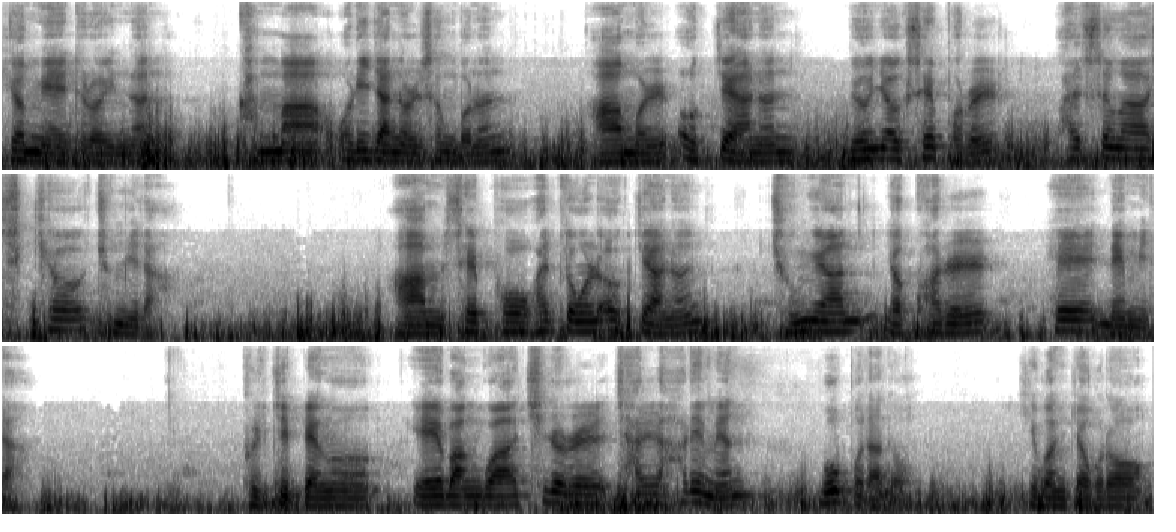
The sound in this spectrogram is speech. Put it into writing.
현미에 들어있는 감마 오리자놀 성분은 암을 억제하는 면역 세포를 활성화시켜 줍니다. 암 세포 활동을 억제하는 중요한 역할을 해냅니다. 불치병의 예방과 치료를 잘 하려면 무엇보다도 기본적으로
